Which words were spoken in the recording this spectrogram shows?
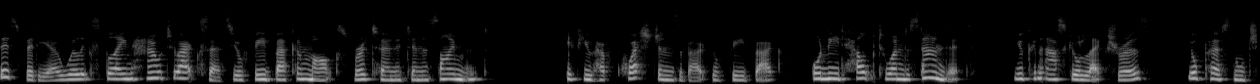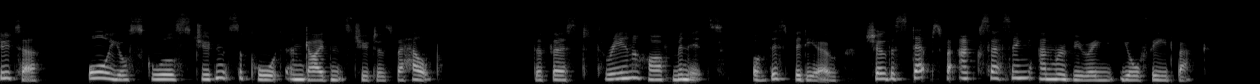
This video will explain how to access your feedback and marks for a Turnitin assignment. If you have questions about your feedback or need help to understand it, you can ask your lecturers, your personal tutor, or your school's student support and guidance tutors for help. The first three and a half minutes of this video show the steps for accessing and reviewing your feedback.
